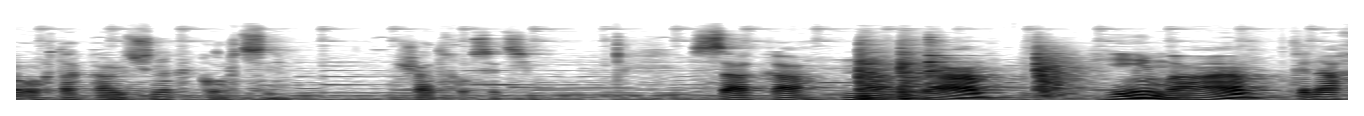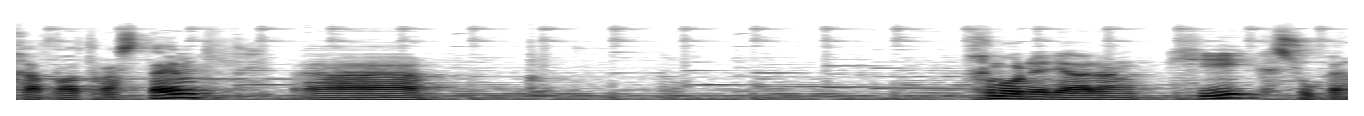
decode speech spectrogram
օգտակարությունը կկորցնի։ Շատ խոսեցի։ Սա կա, նա կա։ Հիմա կնախապատրաստեմ խմորների արանքի քսուկը,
